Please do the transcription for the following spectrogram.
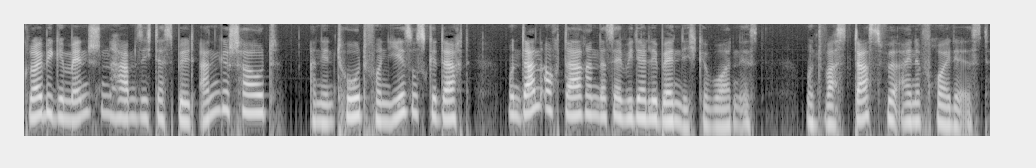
Gläubige Menschen haben sich das Bild angeschaut, an den Tod von Jesus gedacht und dann auch daran, dass er wieder lebendig geworden ist. Und was das für eine Freude ist.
